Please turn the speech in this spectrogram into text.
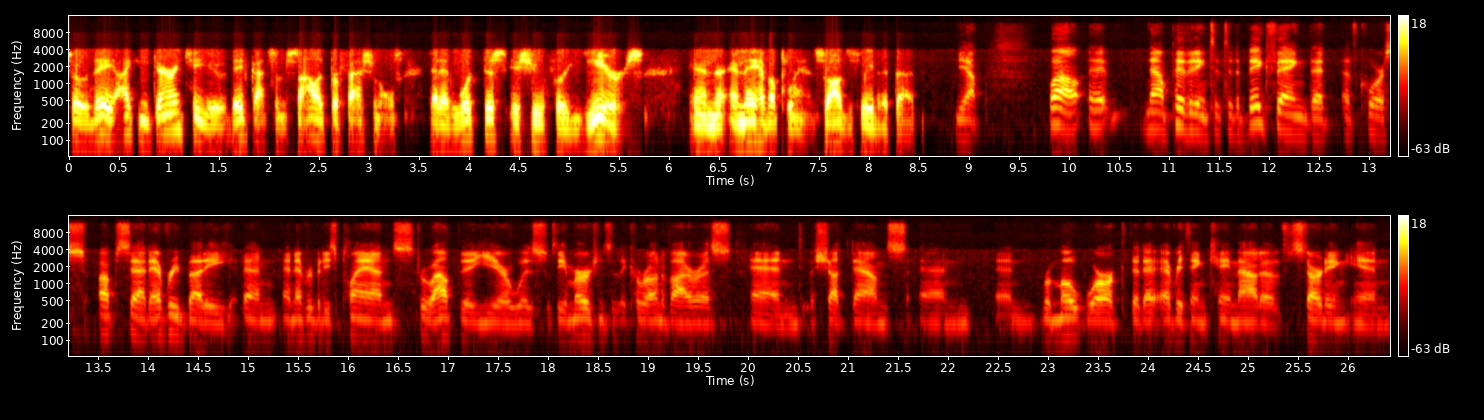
So they, I can guarantee you, they've got some solid professionals that have worked this issue for years, and and they have a plan. So I'll just leave it at that. Yeah. Well, uh, now pivoting to, to the big thing that, of course, upset everybody and, and everybody's plans throughout the year was the emergence of the coronavirus and the shutdowns and and remote work that everything came out of starting in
